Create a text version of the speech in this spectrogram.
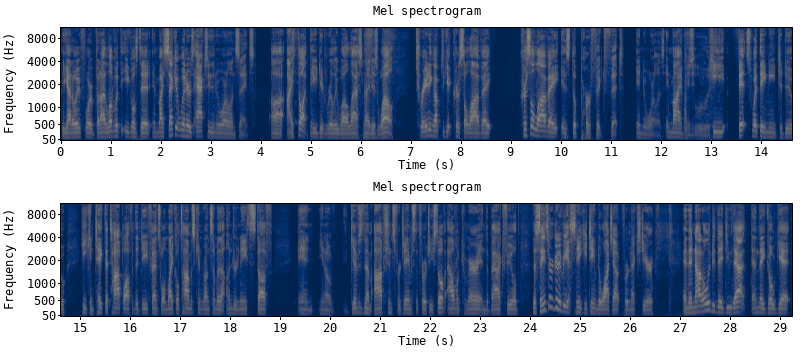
you got to wait for it. But I love what the Eagles did. And my second winner is actually the New Orleans Saints. Uh, I thought they did really well last night as well. Trading up to get Chris Olave. Chris Olave is the perfect fit in New Orleans, in my opinion. Absolutely. He fits what they need to do. He can take the top off of the defense while Michael Thomas can run some of the underneath stuff and, you know, gives them options for Jameis to throw to. You still have Alvin Kamara in the backfield. The Saints are going to be a sneaky team to watch out for next year. And then not only do they do that, then they go get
